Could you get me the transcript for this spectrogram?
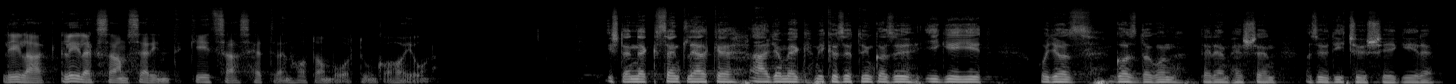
Lélek, lélekszám szerint 276-an voltunk a hajón. Istennek szent lelke áldja meg mi közöttünk az ő igéjét, hogy az gazdagon teremhessen az ő dicsőségére.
